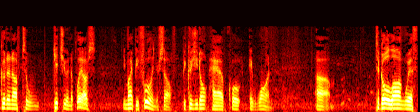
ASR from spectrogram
good enough to get you in the playoffs, you might be fooling yourself because you don't have, quote, a one. Um, to go along with,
